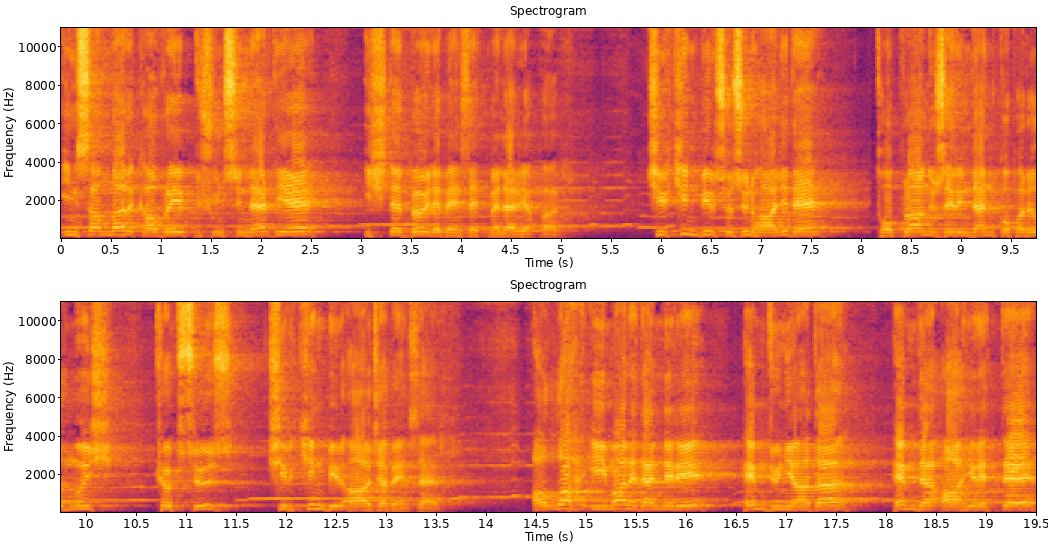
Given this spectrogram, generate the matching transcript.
insanlar kavrayıp düşünsünler diye işte böyle benzetmeler yapar. Çirkin bir sözün hali de toprağın üzerinden koparılmış, köksüz, çirkin bir ağaca benzer.'' Allah iman edenleri hem dünyada hem de ahirette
